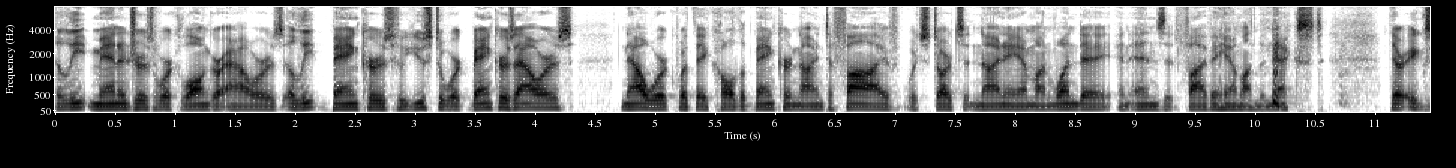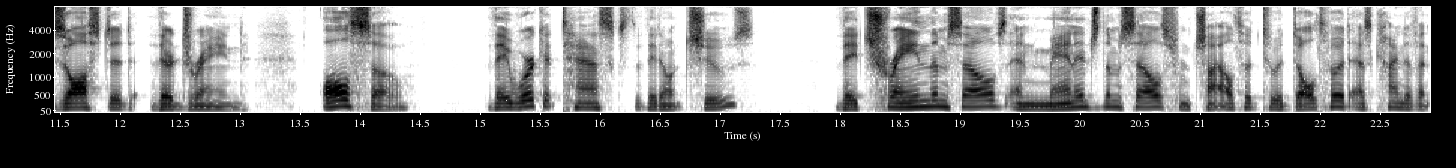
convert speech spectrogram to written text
Elite managers work longer hours. Elite bankers who used to work bankers' hours now work what they call the banker nine to five, which starts at 9 a.m. on one day and ends at 5 a.m. on the next. they're exhausted, they're drained. Also, they work at tasks that they don't choose. They train themselves and manage themselves from childhood to adulthood as kind of an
